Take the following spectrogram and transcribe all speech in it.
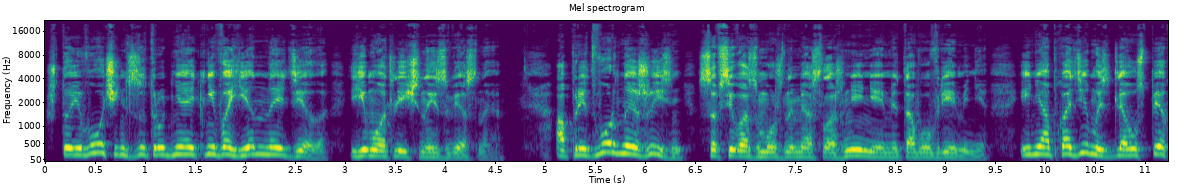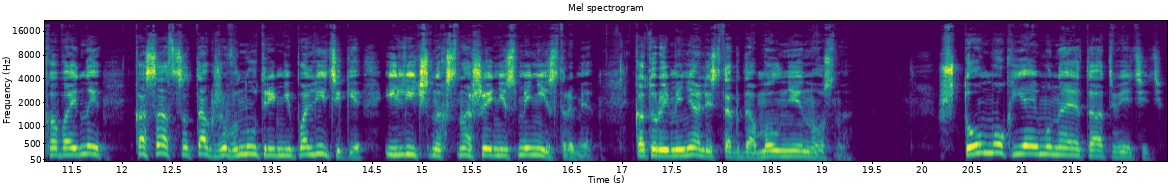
что его очень затрудняет не военное дело, ему отлично известное, а придворная жизнь со всевозможными осложнениями того времени и необходимость для успеха войны касаться также внутренней политики и личных сношений с министрами, которые менялись тогда молниеносно. Что мог я ему на это ответить?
